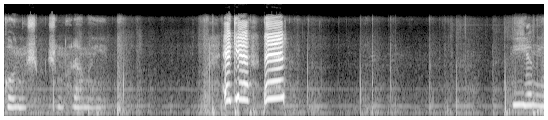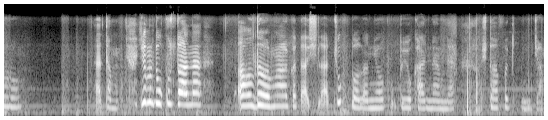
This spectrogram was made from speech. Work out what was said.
koymuş. Şunları yiyeyim. 2, 1. Yiyemiyorum. Ha, tamam. 29 tane aldım arkadaşlar. Çok dolanıyor bu büyük annemler. Şu tarafa gitmeyeceğim.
